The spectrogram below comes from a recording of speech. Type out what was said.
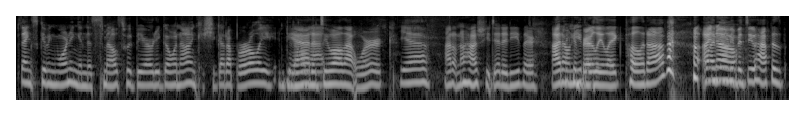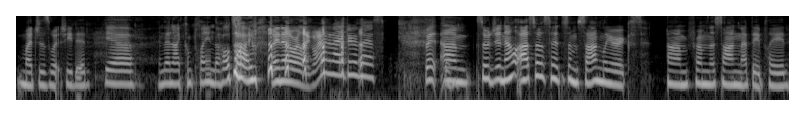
Thanksgiving morning, and the smells would be already going on because she got up early and did yeah, all to do all that work. yeah, I don't know how she did it either. I don't I can either. barely like pull it off. I, know. don't even do half as much as what she did. Yeah, and then I complained the whole time. I know. We're like, why did I do this? But um, so Janelle also sent some song lyrics um from the song that they played,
